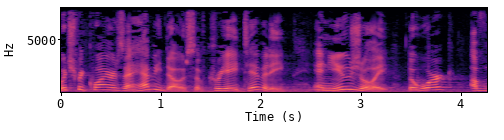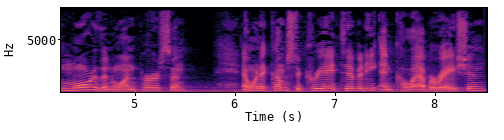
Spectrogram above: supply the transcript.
which requires a heavy dose of creativity and usually the work of more than one person. And when it comes to creativity and collaboration,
